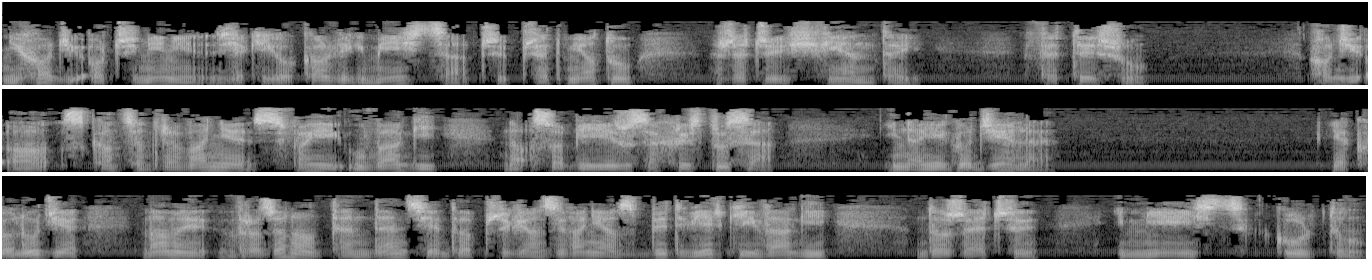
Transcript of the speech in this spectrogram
Nie chodzi o czynienie z jakiegokolwiek miejsca czy przedmiotu rzeczy świętej, fetyszu. Chodzi o skoncentrowanie swojej uwagi na osobie Jezusa Chrystusa i na Jego dziele. Jako ludzie mamy wrodzoną tendencję do przywiązywania zbyt wielkiej wagi do rzeczy i miejsc kultu.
